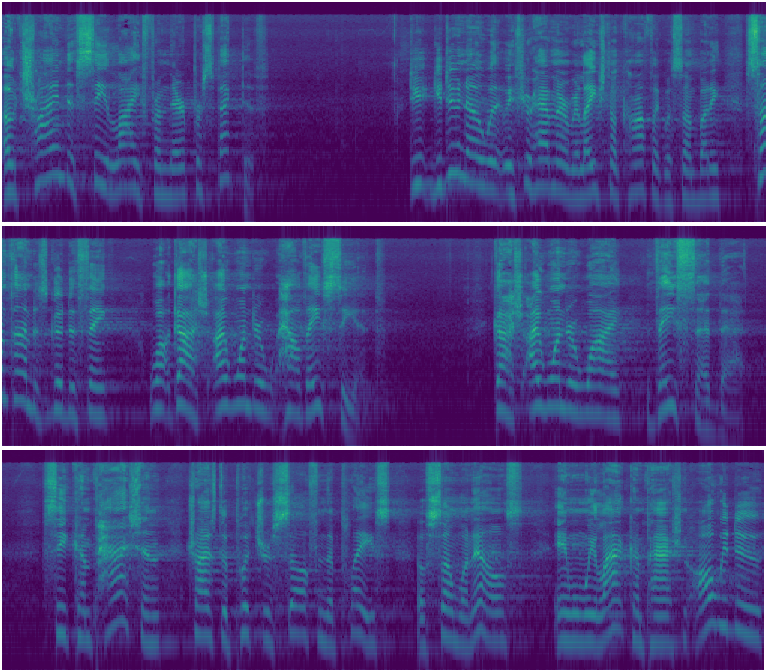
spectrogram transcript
of trying to see life from their perspective. Do you, you do know if you're having a relational conflict with somebody, sometimes it's good to think, well, gosh, I wonder how they see it. Gosh, I wonder why they said that. See, compassion tries to put yourself in the place of someone else. And when we lack compassion, all we do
